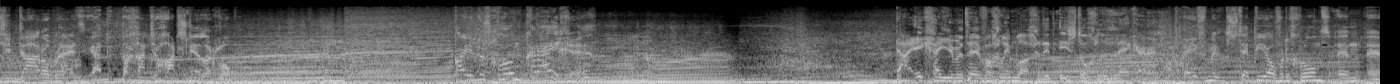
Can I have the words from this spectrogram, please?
Als je daarop rijdt, ja, dan gaat je hart sneller kloppen. Kan je dus gewoon krijgen, hè? Ja, ik ga hier meteen van glimlachen. Dit is toch lekker. Even met het stepje over de grond en uh,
